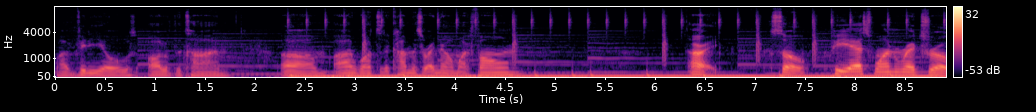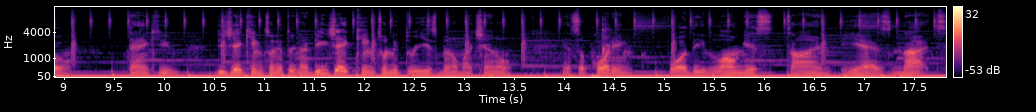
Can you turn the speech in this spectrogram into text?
my videos all of the time. Um, I'm going to the comments right now on my phone. Alright, so PS1 Retro, thank you. DJ King 23. Now, DJ King 23 has been on my channel and supporting for the longest time. He has not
